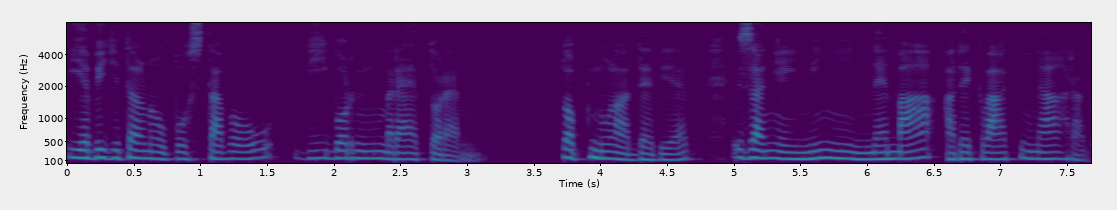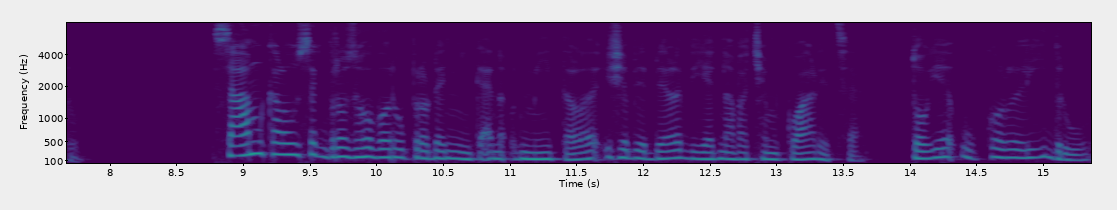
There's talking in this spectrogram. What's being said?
je viditelnou postavou, výborným rétorem. TOP 09 za něj nyní nemá adekvátní náhradu. Sám Kalousek v rozhovoru pro Deník N odmítl, že by byl vyjednavačem koalice. To je úkol lídrů,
